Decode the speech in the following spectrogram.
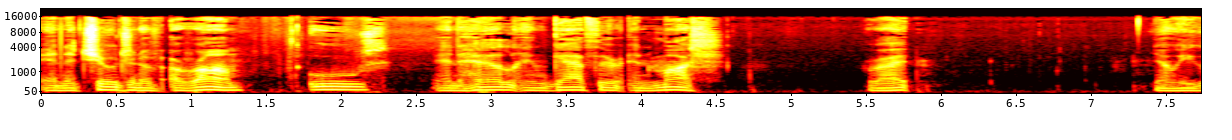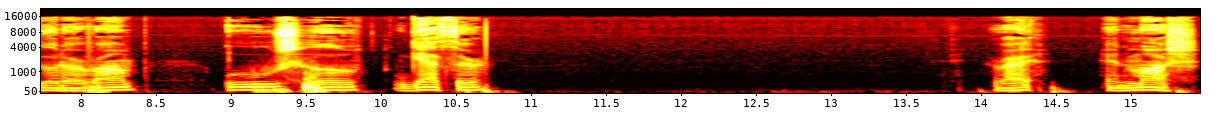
And the children of Aram, Uz and Hul and Gether and Mash. Right? Now we go to Aram, Uz, Hul, Gether, right? And Mash.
